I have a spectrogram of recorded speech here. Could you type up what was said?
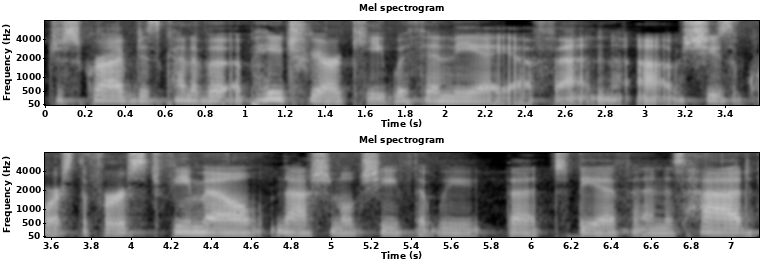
described as kind of a, a patriarchy within the AFN. Uh, she's, of course, the first female national chief that we that the AFN has had.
